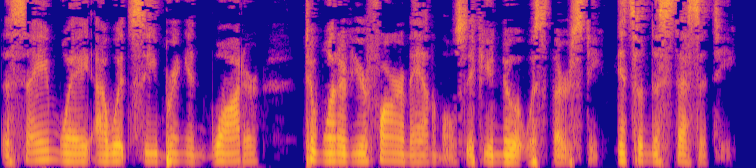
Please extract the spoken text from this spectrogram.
the same way I would see bringing water to one of your farm animals if you knew it was thirsty. It's a necessity.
